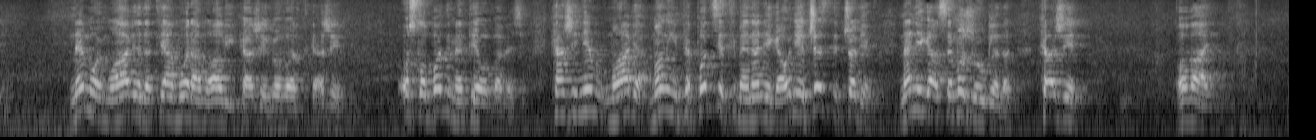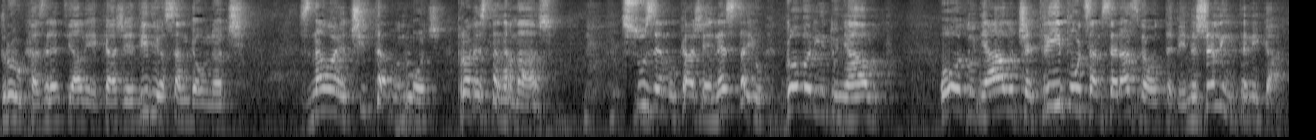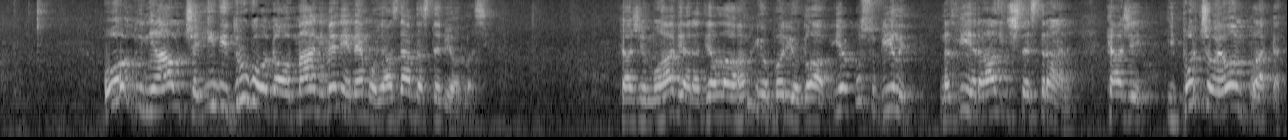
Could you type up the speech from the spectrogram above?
nemoj Moavija da ti ja moram Ali, kaže, govorit, kaže, oslobodi me te obaveze. Kaže njemu, Moavija, molim te, podsjeti me na njega, on je česti čovjek, na njega se može ugledat. Kaže, ovaj, drug Hazreti Ali kaže, vidio sam ga u noći. Znao je čitavu noć provesta namazu. Suze mu, kaže, nestaju, govori Dunjalu. O Dunjaluče, tri put sam se razveo od tebi, ne želim te nikako. O Dunjaluče, idi drugoga obmani, meni je nemoj, ja znam da s tebi odlazi. Kaže, Muavija radijallahu anhu je oborio glavu. Iako su bili na dvije različite strane. Kaže, i počeo je on plakat.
